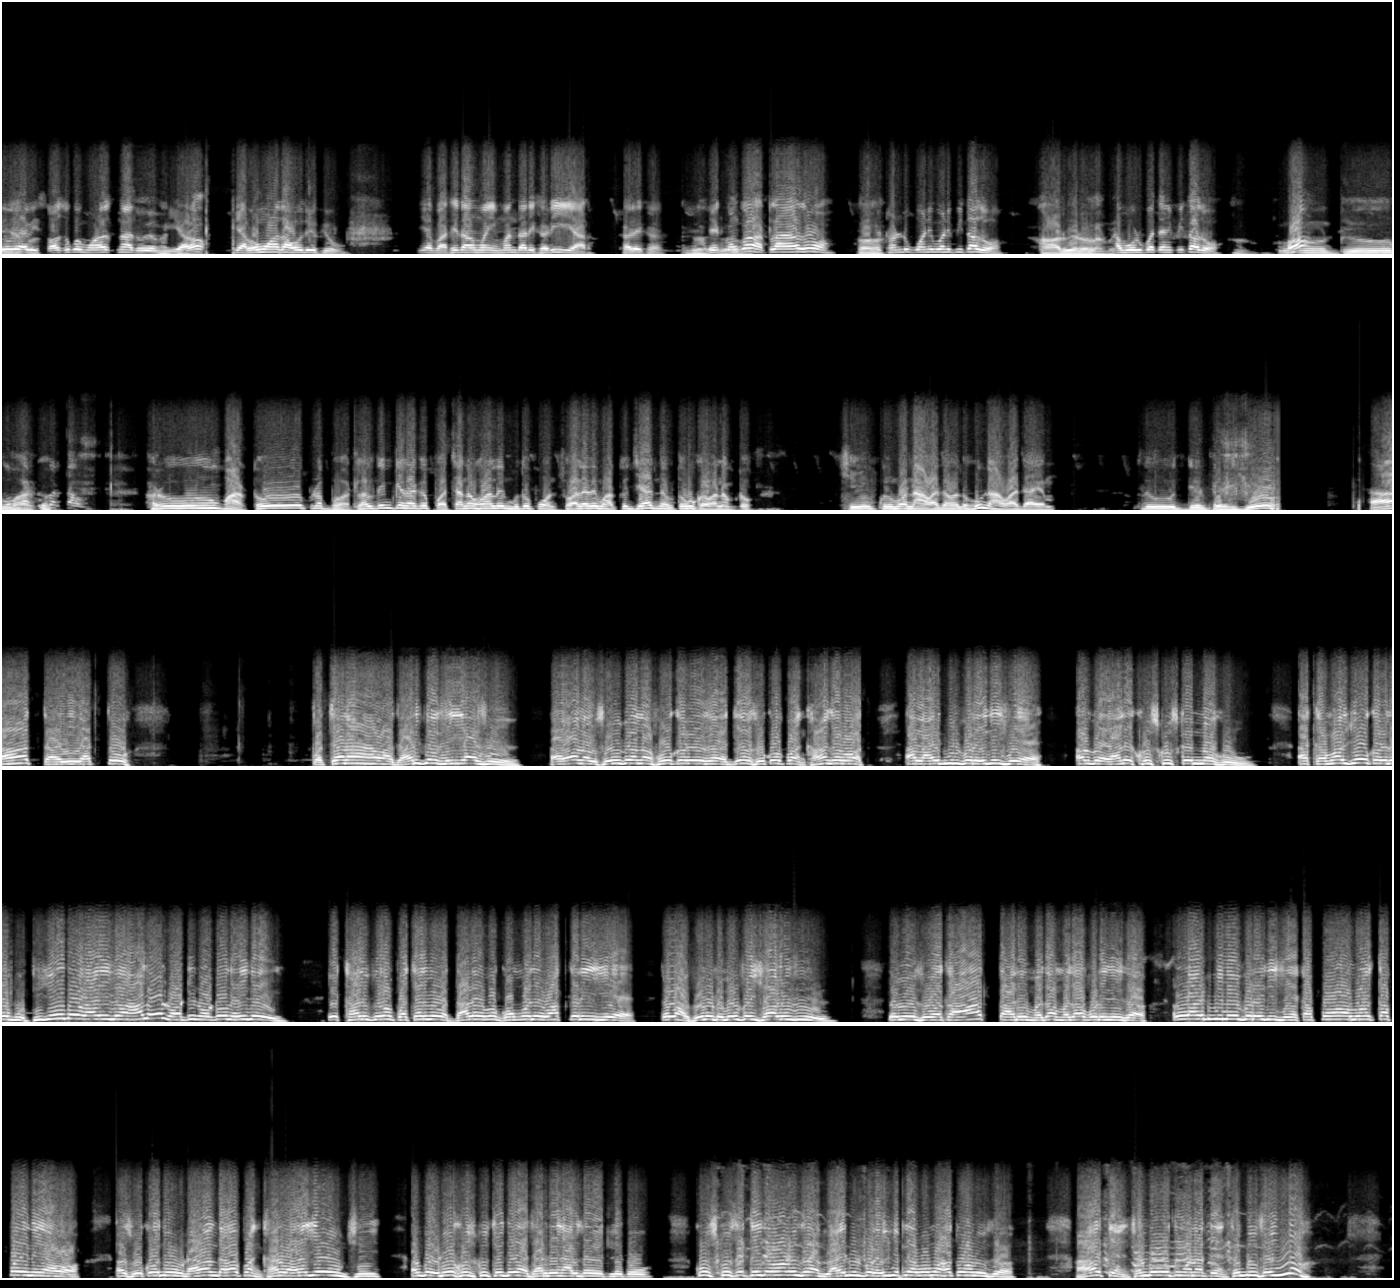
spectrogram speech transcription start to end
જોઈ વિશ્વાસ કોઈ માણસ ના જોયો મેં યાર. પેલો માણસ આવો દેખ્યો. યાર ભાથીદારમાં ઈમાનદારી ખરી યાર ખરેખર. એક કોણ આટલા આવ્યા છો ઠંડુ પાણી પાણી પીતા છો? આ બોર્ડ ઉપર પીતા છો? મારતો. પેલા ભટલાલ તો એમ કેતા કે પચા ના હાલે હું તો રે મારતો. જ્યાં જ નમતો હું કરવાનું આમ તો સ્વિમિંગ નાવા જવાનું તો હું નાવા જાય એમ. બધું દેર પહેરી ગયો. હા તારી યાદ તો પચાસ હજાર રૂપિયા થઈ ગયા છે. આ નવસો રૂપિયા નફો કર્યો છે. અગિયારસો કો પંખા કરવા. આ લાઇટ બિલ પર રહી ગઈ છે. અરે ભાઈ આને ખુશ ખુશ કરી નાખું. આ કમાલ જો કરે તો બુદ્ધિ જેવી લાવી છે. હાલો, નોટી નોટો થઈ ગઈ એ ખાલી પેલો પચાસ રૂપિયા વધારે એમાં ગોમો વાત કરી છે. તો લાભેલો ડબલ પૈસા આલું છું. તમે જોવા તો આ તારી મજા મજા પડી ગઈ છે. લાઇટ બી નહીં પડી ગઈ છે. કપાવા કપાઈ નહીં આવો. આ છોકરો દે ઉનાળાના દાવા પંખા વાળા જેવું છે અને બૈડો ખુશ ખુશ થઈ જાય, હજાર દઈને હાલતો એટલે તો. ખુશ ખુશ જ થઈ જવાનું છે. લાઈટ બિલ પડી એટલે હવામાં હાથવાનું છે. હા, ટેન્શન બહુ હતું, મને ટેન્શન બી થઈ ગયું.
